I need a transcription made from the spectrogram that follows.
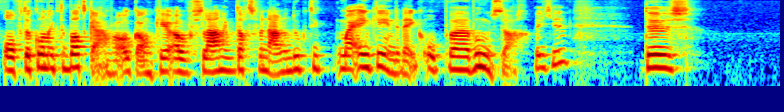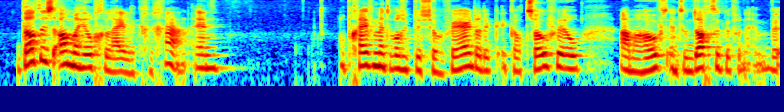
Of dan kon ik de badkamer ook al een keer overslaan. Ik dacht van nou, dan doe ik die maar één keer in de week op uh, woensdag, weet je. Dus dat is allemaal heel geleidelijk gegaan. En op een gegeven moment was ik dus zover dat ik, ik had zoveel aan mijn hoofd. En toen dacht ik van, eh,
